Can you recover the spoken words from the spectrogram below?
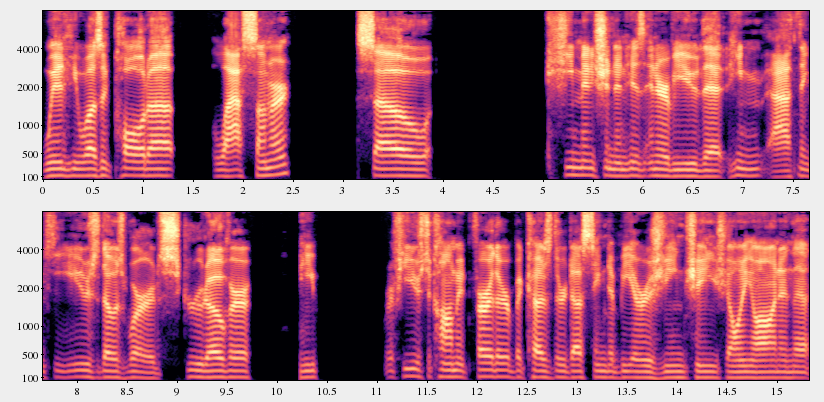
when he wasn't called up last summer. So he mentioned in his interview that he, I think he used those words, screwed over. He refused to comment further because there does seem to be a regime change going on in the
